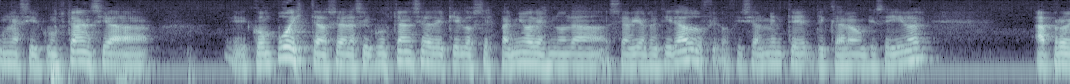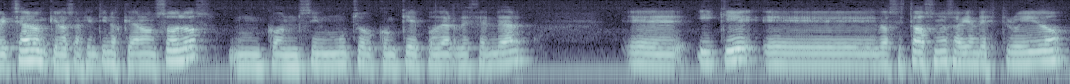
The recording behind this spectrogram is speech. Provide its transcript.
una circunstancia eh, compuesta, o sea, la circunstancia de que los españoles no la, se habían retirado, oficialmente declararon que se iban, aprovecharon que los argentinos quedaron solos, mm, con, sin mucho con qué poder defender, eh, y que los Estados Unidos habían destruido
